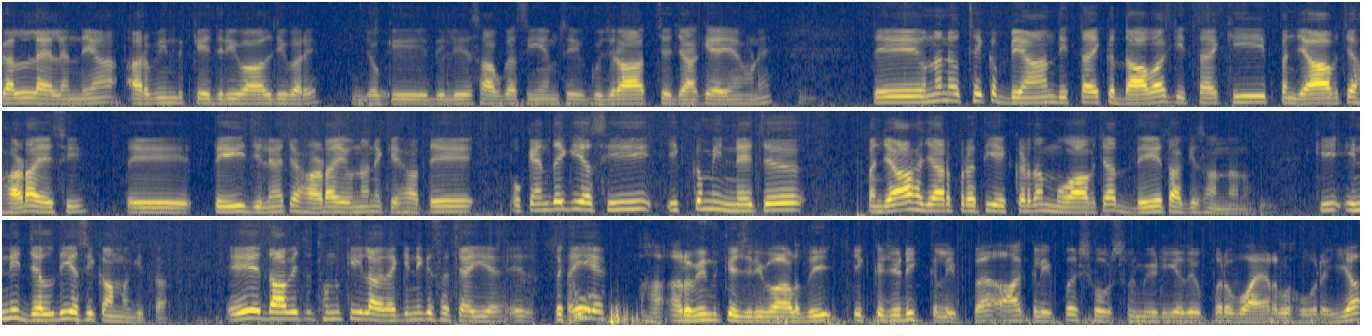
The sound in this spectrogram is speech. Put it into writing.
ਗੱਲ ਲੈ ਲੈਂਦੇ ਹਾਂ ਅਰਵਿੰਦ ਕੇਜਰੀਵਾਲ ਜੀ ਬਾਰੇ ਜੋ ਕਿ ਦਿੱਲੀ ਦੇ ਸਾਬਕਾ ਸੀਐਮ ਸੀ ਗੁਜਰਾਤ 'ਚ ਜਾ ਕੇ ਆਏ ਆ ਹੁਣੇ। ਤੇ ਉਹਨਾਂ ਨੇ ਉੱਥੇ ਇੱਕ ਬਿਆਨ ਦਿੱਤਾ ਇੱਕ ਦਾਅਵਾ ਕੀਤਾ ਕਿ ਪੰਜਾਬ 'ਚ ਹੜ੍ਹ ਆਏ ਸੀ ਤੇ 23 ਜ਼ਿਲ੍ਹਿਆਂ 'ਚ ਹੜ੍ਹ ਆਏ ਉਹਨਾਂ ਨੇ ਕਿਹਾ ਤੇ ਉਹ ਕਹਿੰਦੇ ਕਿ ਅਸੀਂ ਇੱਕ ਮਹੀਨੇ 'ਚ 50000 ਪ੍ਰਤੀ ਏਕੜ ਦਾ ਮੁਆਵਜ਼ਾ ਦੇਤਾ ਕਿਸਾਨਾਂ ਨੂੰ ਕਿ ਇੰਨੀ ਜਲਦੀ ਅਸੀਂ ਕੰਮ ਕੀਤਾ। ਇਹ ਦਾਅਵੇ 'ਚ ਤੁਹਾਨੂੰ ਕੀ ਲੱਗਦਾ ਕਿੰਨੀ ਕਿ ਸੱਚਾਈ ਹੈ? ਇਹ ਸਹੀ ਹੈ? ਦੇਖੋ ਹਾਂ ਅਰਵਿੰਦ ਕੇਜਰੀਵਾਲ ਦੀ ਇੱਕ ਜਿਹੜੀ ਕਲਿੱਪ ਹੈ ਆਹ ਕਲਿੱਪ ਸੋਸ਼ਲ ਮੀਡੀਆ ਦੇ ਉੱਪਰ ਵਾਇਰਲ ਹੋ ਰਹੀ ਆ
